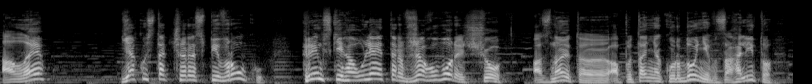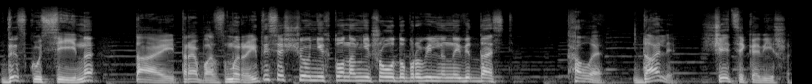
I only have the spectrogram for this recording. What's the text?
Але якось так через півроку кримський гауляйтер вже говорить, що а знаєте, а питання кордонів взагалі-то дискусійне, та й треба змиритися, що ніхто нам нічого добровільно не віддасть. Але далі ще цікавіше.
